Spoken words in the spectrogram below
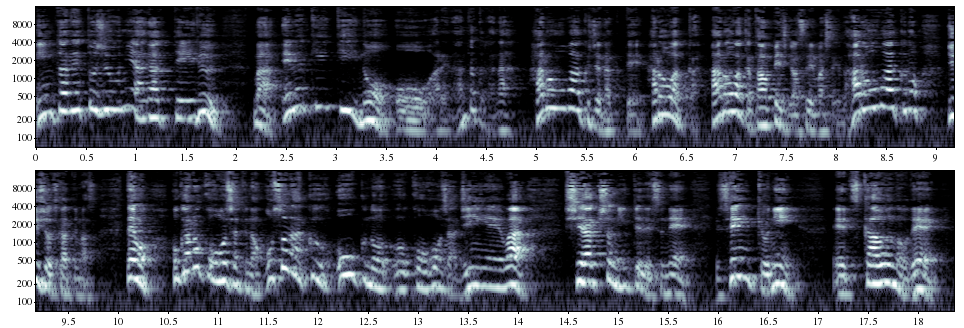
インターネット上に上がっている、まあ、NTT の、あれなんだったかな、ハローワークじゃなくて、ハローワークか、ハローワークかターンページか忘れましたけど、ハローワークの住所を使ってます。でも、他の候補者っていうのは、おそらく多くの候補者、陣営は、市役所に行ってですね、選挙に使うので、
